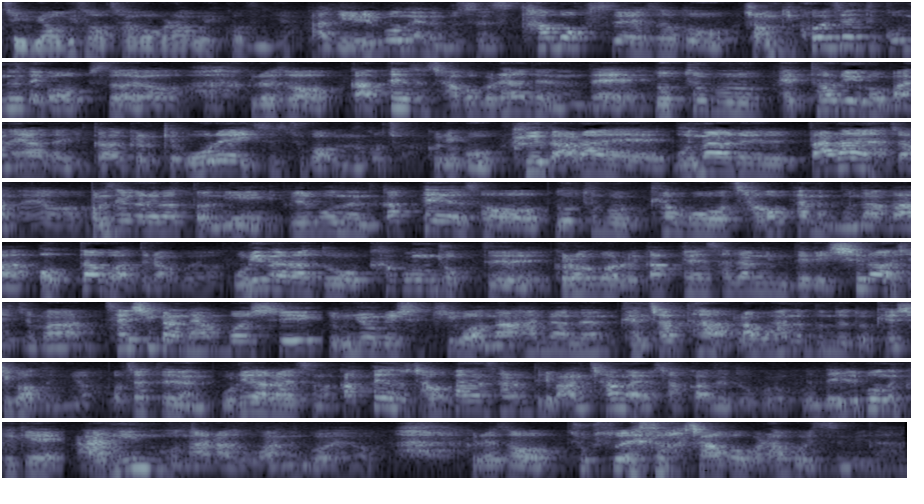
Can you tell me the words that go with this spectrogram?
지금 여기서 작업을 하고 있거든요. 아니 일본에는 무슨 스타벅스에서도 전기 콘센트 꽂는 데가 없어요. 하, 그래서 카페에서 작업을 해야 되는데 노트북 배터리로만 해야 되니까 그렇게 오래 있을 수가 없는 거죠. 그리고 그 나라의 문화를 따라야 하잖아요. 검색을 해봤더니 일본은 카페에서 노트북 켜고 작업하는 문화가 없다고 하더라고요. 우리나라도 카공족들 그런 거를 카페 사장님들이 싫어하시지만 3시간에 한 번씩 음료를 시키거나 하면은 괜찮다라고 하는 분들도 계시거든요. 어쨌든 우리나라에서는 카페에서 작업하는 사람 사람들이 많잖아요 작가들도 그렇고 근데 일본은 그게 아닌 문화라고 하는 거예요 하, 그래서 숙소에서 작업을 하고 있습니다.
